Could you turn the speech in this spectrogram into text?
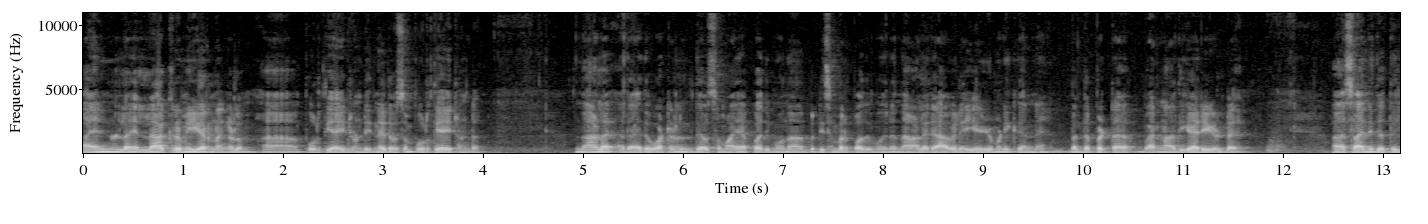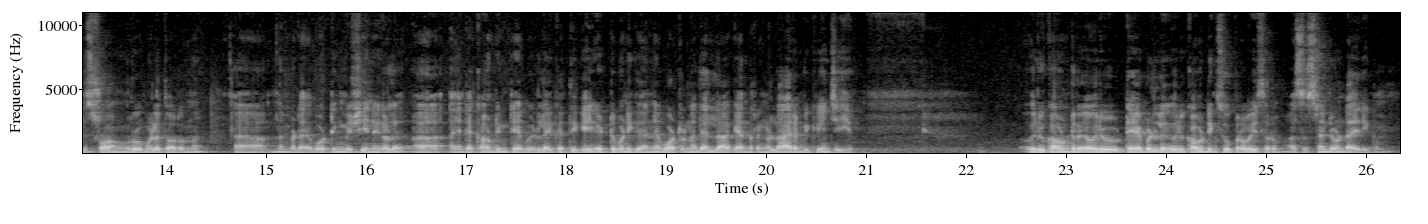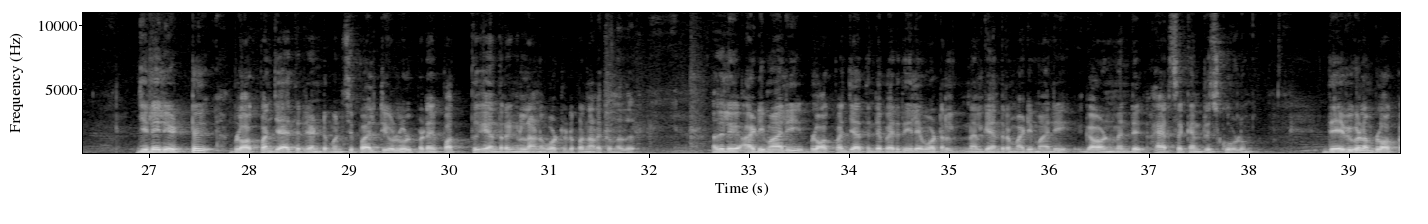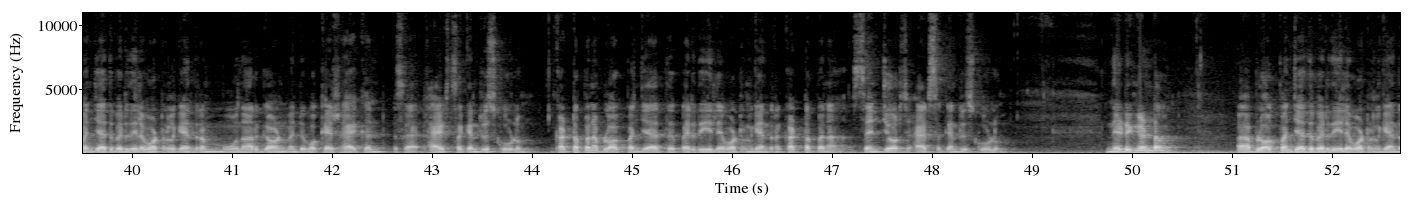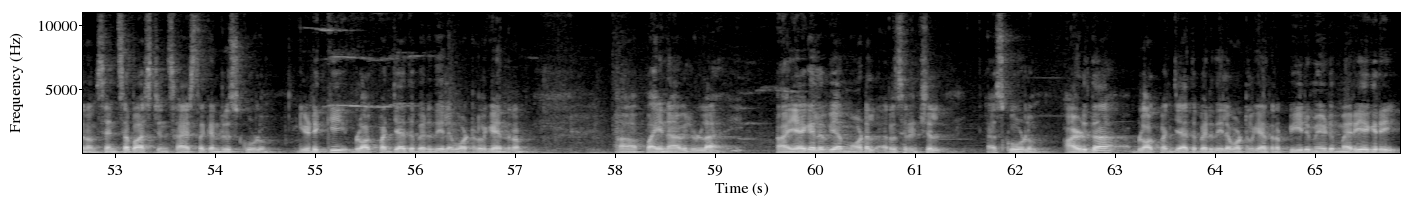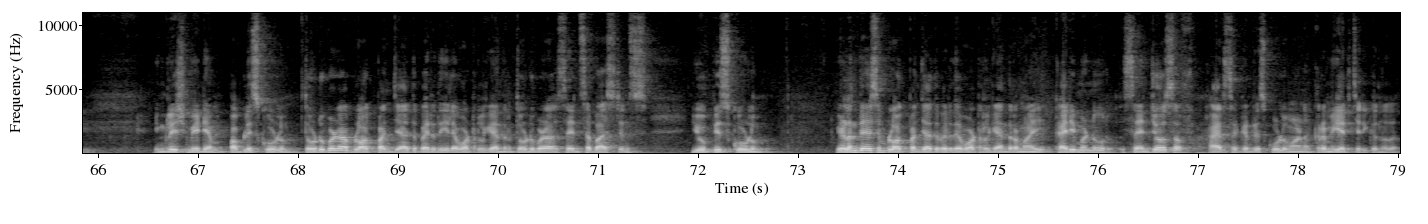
അതിനുള്ള എല്ലാ ക്രമീകരണങ്ങളും പൂർത്തിയായിട്ടുണ്ട് ഇന്നേ ദിവസം പൂർത്തിയായിട്ടുണ്ട്. നാളെ അതായത് വോട്ടെണ്ണൽ ദിവസമായ പതിമൂന്നാം ഡിസംബർ പതിമൂന്നിന് നാളെ രാവിലെ ഏഴ് മണിക്ക് തന്നെ ബന്ധപ്പെട്ട ഭരണാധികാരികളുടെ സാന്നിധ്യത്തിൽ സ്ട്രോങ് റൂമുകൾ തുറന്ന് നമ്മുടെ വോട്ടിംഗ് മെഷീനുകൾ അതിന്റെ കൗണ്ടിംഗ് ടേബിളിലേക്ക് എത്തുകയും എട്ട് മണിക്ക് തന്നെ വോട്ടെണ്ണൽ എല്ലാ കേന്ദ്രങ്ങളിലും ആരംഭിക്കുകയും ചെയ്യും. ഒരു കൗണ്ടർ ഒരു ടേബിളിൽ ഒരു കൗണ്ടിംഗ് സൂപ്പർവൈസറും അസിസ്റ്റന്റും ഉണ്ടായിരിക്കും. ജില്ലയിൽ എട്ട് ബ്ലോക്ക് പഞ്ചായത്തിൽ രണ്ട് മുനിസിപ്പാലിറ്റികൾ ഉൾപ്പെടെ പത്ത് കേന്ദ്രങ്ങളിലാണ് വോട്ടെടുപ്പ് നടക്കുന്നത്. അതിൽ അടിമാലി ബ്ലോക്ക് പഞ്ചായത്തിന്റെ പരിധിയിലെ വോട്ടെണ്ണൽ കേന്ദ്രം അടിമാലി ഗവൺമെന്റ് ഹയർ സെക്കൻഡറി സ്കൂളും ദേവികുളം ബ്ലോക്ക് പഞ്ചായത്ത് പരിധിയിലെ വോട്ടെണ്ണൽ കേന്ദ്രം Munnar government vocation higher secondary സ്കൂളും കട്ടപ്പന ബ്ലോക്ക് പഞ്ചായത്ത് പരിധിയിലെ വോട്ടെണ്ണൽ കേന്ദ്രം Kattappana Saint George higher secondary സ്കൂളും നെടുങ്കണ്ടം ബ്ലോക്ക് പഞ്ചായത്ത് പരിധിയിലെ വോട്ടെണ്ണൽ കേന്ദ്രം സെന്റ് സെബാസ്റ്റ്യൻസ് ഹയർ സെക്കൻഡറി സ്കൂളും ഇടുക്കി ബ്ലോക്ക് പഞ്ചായത്ത് പരിധിയിലെ വോട്ടെണ്ണൽ കേന്ദ്രം പൈനാവിലുള്ള ഏകലവ്യ മോഡൽ റെസിഡൻഷ്യൽ സ്കൂളും അഴുത ബ്ലോക്ക് പഞ്ചായത്ത് പരിധിയിലെ വോട്ടെണ്ണൽ കേന്ദ്രം Peerumedu Mariagiri English medium public സ്കൂളും തൊടുപുഴ ബ്ലോക്ക് പഞ്ചായത്ത് പരിധിയിലെ വോട്ടെണ്ണൽ കേന്ദ്രം Thodupuzha saint Sebastian's U P സ്കൂളും ഇളന്തേശം ബ്ലോക്ക് പഞ്ചായത്ത് പരിധിയിലെ വോട്ടെണ്ണൽ കേന്ദ്രമായി Karimannoor saint Joseph higher secondary സ്കൂളുമാണ് ക്രമീകരിച്ചിരിക്കുന്നത്.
